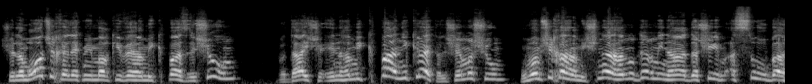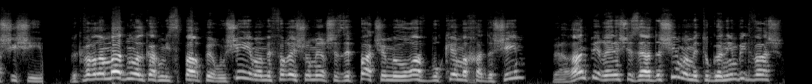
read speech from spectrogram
שלמרות שחלק ממרכיבי המקפא זה שום, ודאי שאין המקפא נקראת על שם השום. וממשיכה המשנה, הנודר מן העדשים אסור בעשישים, וכבר למדנו על כך מספר פירושים, המפרש אומר שזה פת שמעורב בו קמח עדשים, והר"ן פירש שזה עדשים המטוגנים בדבש.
